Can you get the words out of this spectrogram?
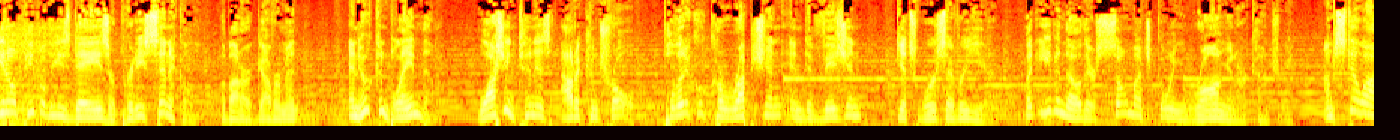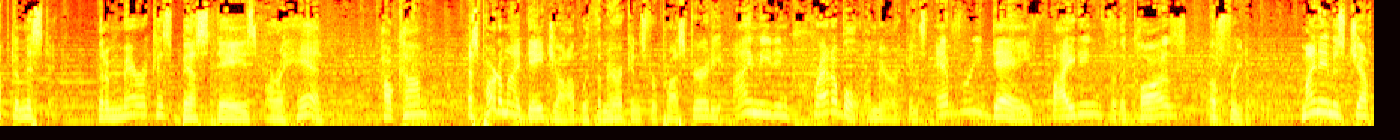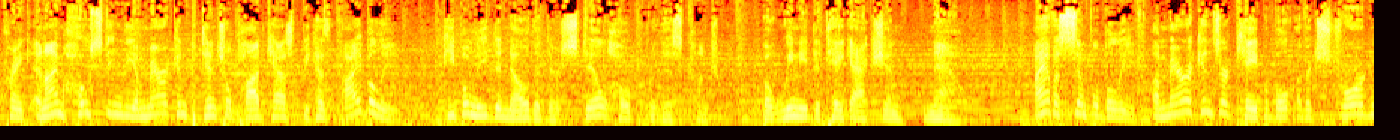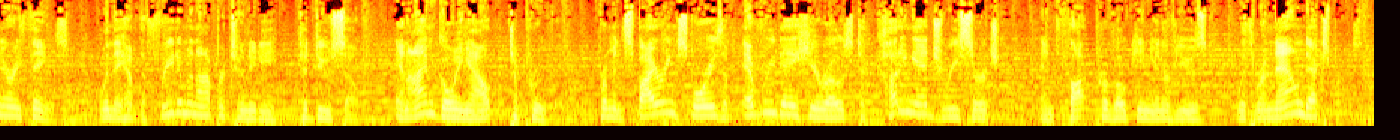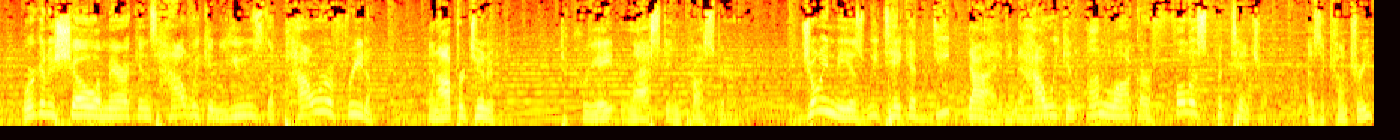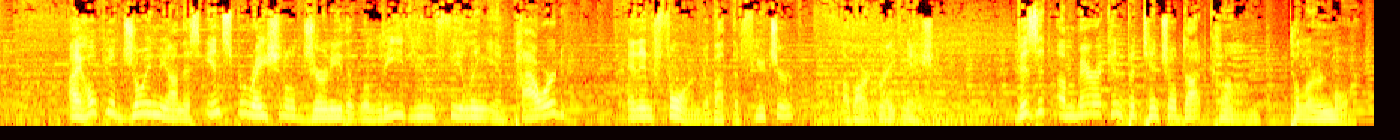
You know, people these days are pretty cynical about our government, and who can blame them? Washington is out of control. Political corruption and division gets worse every year. But even though there's so much going wrong in our country, I'm still optimistic that America's best days are ahead. How come? As part of my day job with Americans for Prosperity, I meet incredible Americans every day fighting for the cause of freedom. My name is Jeff Crank, and I'm hosting the American Potential podcast because I believe people need to know that there's still hope for this country. But we need to take action now. I have a simple belief Americans are capable of extraordinary things when they have the freedom and opportunity to do so. And I'm going out to prove it. From inspiring stories of everyday heroes to cutting edge research and thought provoking interviews with renowned experts. We're going to show Americans how we can use the power of freedom and opportunity to create lasting prosperity. Join me as we take a deep dive into how we can unlock our fullest potential as a country. I hope you'll join me on this inspirational journey that will leave you feeling empowered and informed about the future of our great nation. Visit AmericanPotential.com to learn more.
